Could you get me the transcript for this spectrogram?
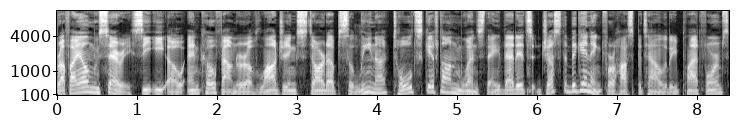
Rafael Museri, CEO and co founder of lodging startup Selina, told Skift on Wednesday that it's just the beginning for hospitality platforms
